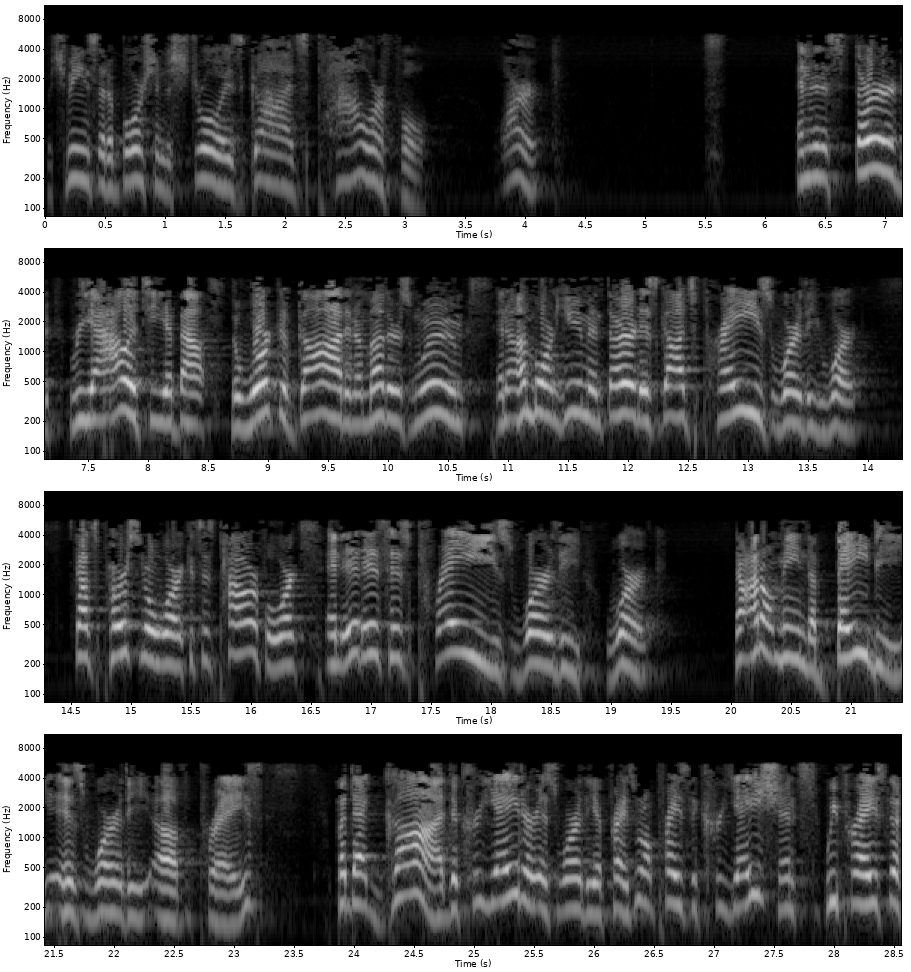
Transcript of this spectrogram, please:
Which means that abortion destroys God's powerful work. And then this third reality about the work of God in a mother's womb, an unborn human, third is God's praiseworthy work. It's God's personal work. It's His powerful work. And it is His praiseworthy work. Now, I don't mean the baby is worthy of praise, but that God, the Creator, is worthy of praise. We don't praise the creation, we praise the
